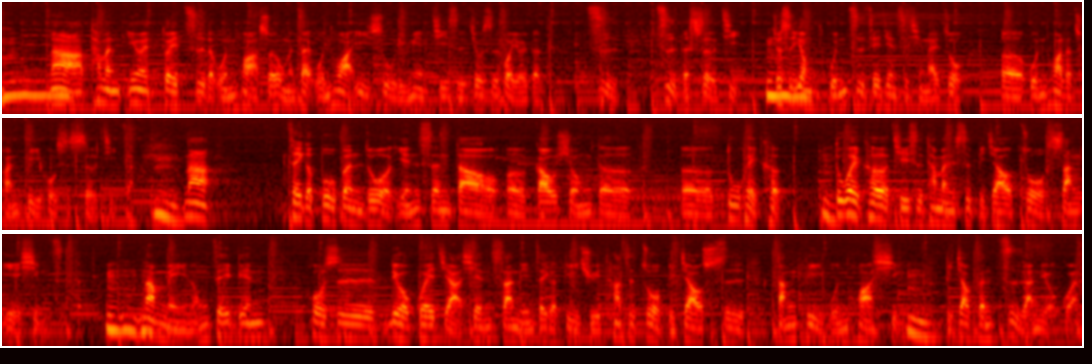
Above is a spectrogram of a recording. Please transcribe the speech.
嗯，那他们因为对字的文化，所以我们在文化艺术里面其实就是会有一个字字的设计，嗯、就是用文字这件事情来做呃文化的传递或是设计的。嗯，那这个部分如果延伸到呃高雄的呃都会客，嗯、都会客其实他们是比较做商业性质的。嗯，嗯，嗯，那美容这边。或是六龟甲仙山林这个地区，它是做比较是当地文化性，嗯，比较跟自然有关。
